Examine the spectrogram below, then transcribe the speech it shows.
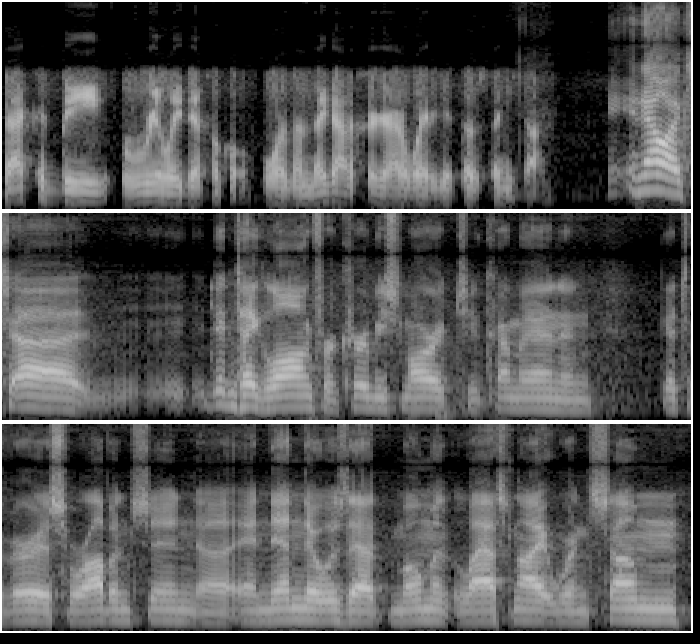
that could be really difficult for them. They got to figure out a way to get those things done. And Alex, uh, it didn't take long for Kirby Smart to come in and get Travaris Robinson. Uh, and then there was that moment last night when some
